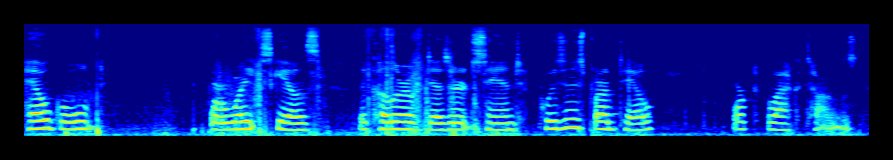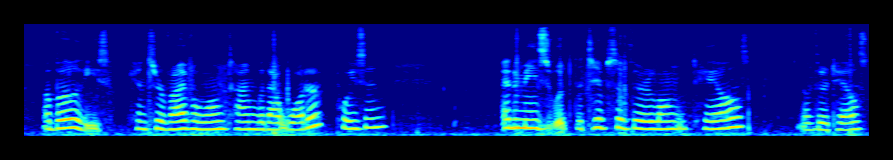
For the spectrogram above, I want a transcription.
Pale gold or white scales, the color of desert sand, poisonous barbed tail, forked black tongues. Abilities. Can survive a long time without water, poison, enemies with the tips of their long tails, of their tails,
